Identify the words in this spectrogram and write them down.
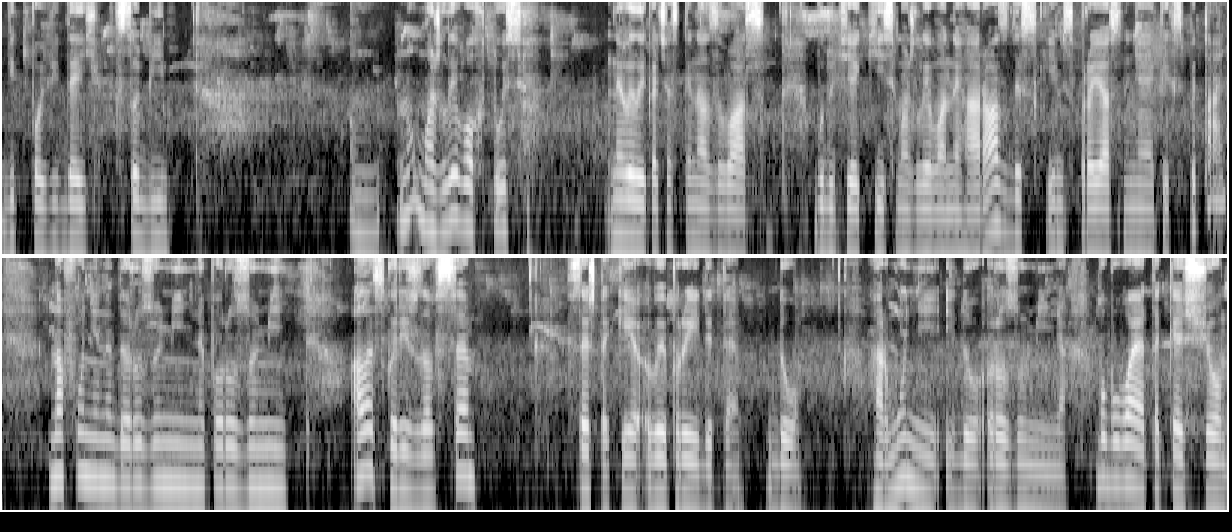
відповідей в собі. Ну, можливо, хтось, невелика частина з вас, будуть якісь, можливо, негаразди з кимсь, прояснення якихось питань на фоні недорозумінь, непорозумінь. Але, скоріш за все, все ж таки ви прийдете до гармонії і до розуміння. Бо буває таке, що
